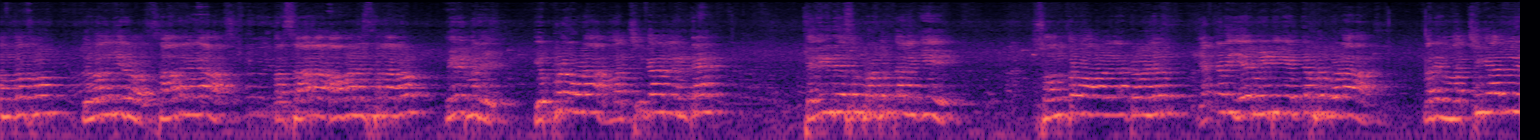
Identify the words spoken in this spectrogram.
సంతోషం. ఈరోజు మీరు సాధారణంగా మరి చాలా ఆహ్వానిస్తున్నారు మీరు మరి ఎప్పుడు కూడా మత్స్యకారులు అంటే తెలుగుదేశం ప్రభుత్వానికి సొంతం వాళ్ళటువంటి వాళ్ళు. ఎక్కడ ఏ మీటింగ్ ఎట్టినప్పుడు కూడా మరి మత్స్యకారులు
